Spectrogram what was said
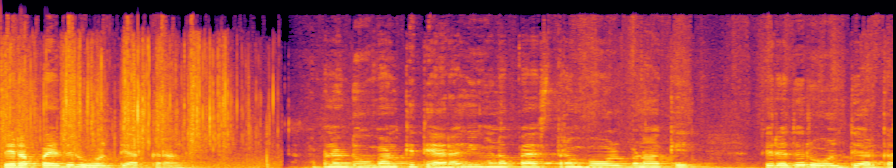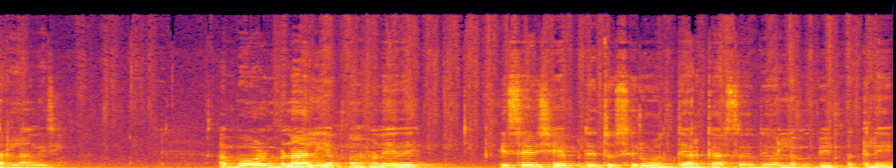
ਫਿਰ ਆਪਾਂ ਇਹਦੇ ਰੋਲ ਤਿਆਰ ਕਰਾਂਗੇ। ਆਪਣਾ ਡੋ ਬਣ ਕੇ ਤਿਆਰ ਹੈ ਜੀ, ਹੁਣ ਆਪਾਂ ਇਸ ਤਰ੍ਹਾਂ ਬੋਲ ਬਣਾ ਕੇ ਫਿਰ ਇਹਦੇ ਰੋਲ ਤਿਆਰ ਕਰ ਲਾਂਗੇ ਜੀ। ਆ ਬੋਲ ਬਣਾ ਲਈ ਆਪਾਂ ਹੁਣ ਇਹਦੇ, ਕਿਸੇ ਵੀ ਸ਼ੇਪ ਦੇ ਤੁਸੀਂ ਰੋਲ ਤਿਆਰ ਕਰ ਸਕਦੇ ਹੋ, ਲੰਬੇ, ਪਤਲੇ।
